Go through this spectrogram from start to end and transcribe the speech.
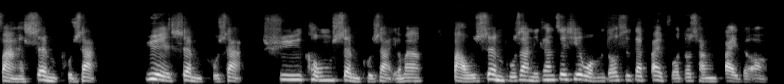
法胜菩萨、月胜菩萨、虚空胜菩萨，有没有？宝胜菩萨，你看这些我们都是在拜佛都常拜的哦。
